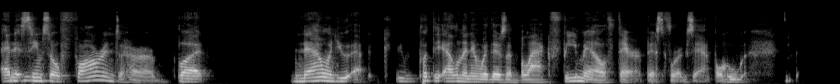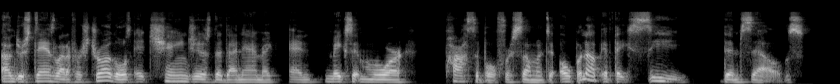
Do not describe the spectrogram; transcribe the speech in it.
and mm-hmm. it seems so foreign to her. But now, when you, uh, you put the element in where there's a black female therapist, for example, who understands a lot of her struggles, it changes the dynamic and makes it more possible for someone to open up if they see themselves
